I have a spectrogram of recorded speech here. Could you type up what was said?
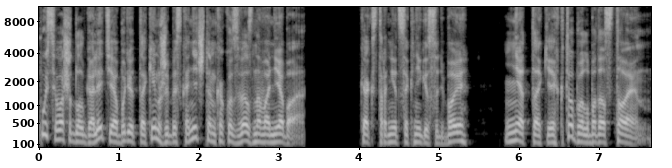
пусть ваше долголетие будет таким же бесконечным, как у звездного неба. Как страница книги судьбы, нет таких, кто был бы достоин.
